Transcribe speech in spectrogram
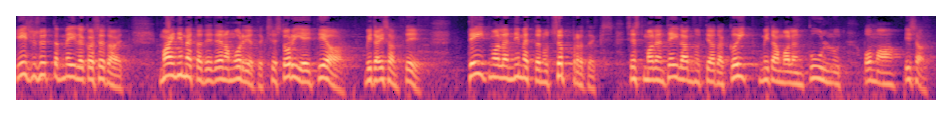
Jeesus ütleb meile ka seda, et ma ei nimeta teid enam orjadeks, sest ori ei tea, mida isand teeb. Teid ma olen nimetanud sõpradeks, sest ma olen teile andnud teada kõik, mida ma olen kuulnud oma isalt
